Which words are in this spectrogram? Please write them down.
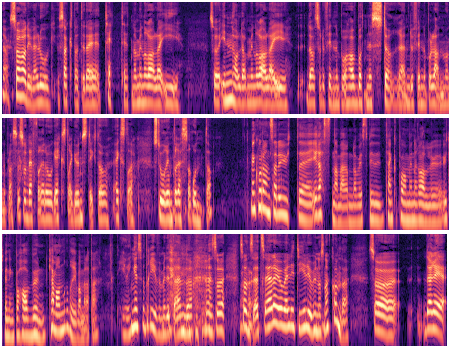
Ja, Så har de vel òg sagt at det er tettheten av mineraler i Så innholdet av mineraler i det som du finner på havbunnen er større enn du finner på land mange plasser. Så derfor er det òg ekstra gunstig og ekstra stor interesse rundt det. Men hvordan ser det ut eh, i resten av verden, da, hvis vi tenker på mineralutvinning på havbunnen? Hvem andre driver med dette? Det er jo ingen som driver med dette ennå. Så, sånn sett så er det jo veldig tidlig å begynne å snakke om det. Så der er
